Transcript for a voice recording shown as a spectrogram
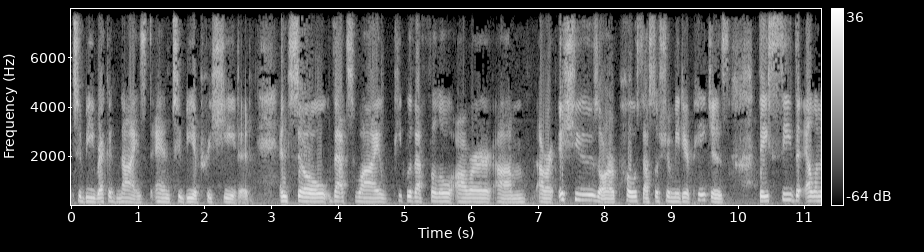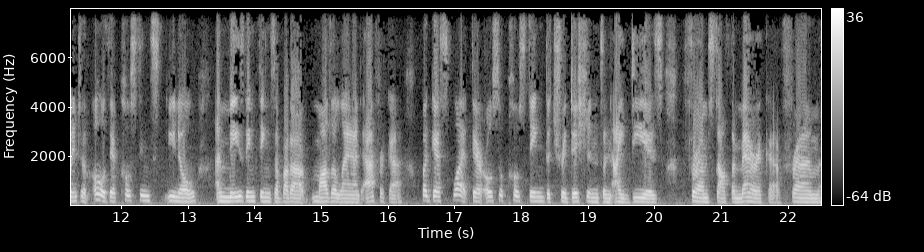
to be recognized and to be appreciated. And so that's why people that follow our um, our issues or our posts, our social media pages, they see the element of oh, they're posting you know amazing things about our motherland, Africa. But guess what? They're also posting the traditions and ideas from South America, from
